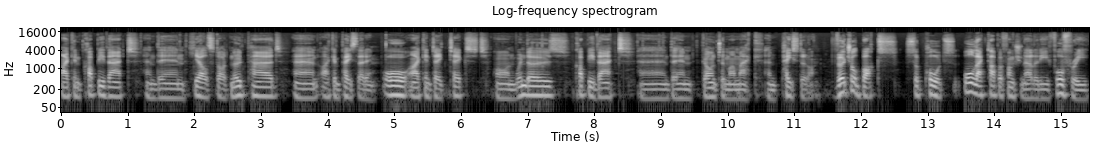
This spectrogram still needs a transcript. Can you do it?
I can copy that, and then here I'll start Notepad, and I can paste that in. Or I can take text on Windows, copy that, and then go onto my Mac and paste it on. VirtualBox supports all that type of functionality for free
